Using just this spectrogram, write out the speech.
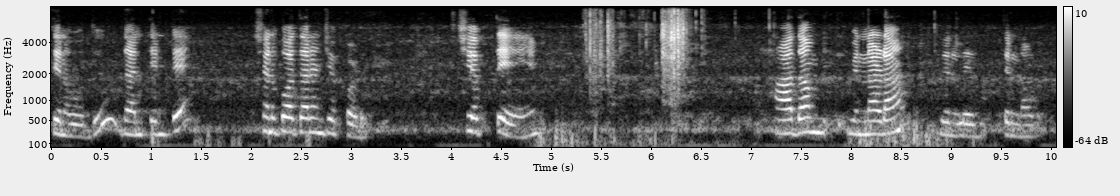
తినవద్దు. దాన్ని తింటే చనిపోతారని చెప్పాడు. చెప్తే ఆదాం విన్నాడా? వినలేదు. తిన్నాడు.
